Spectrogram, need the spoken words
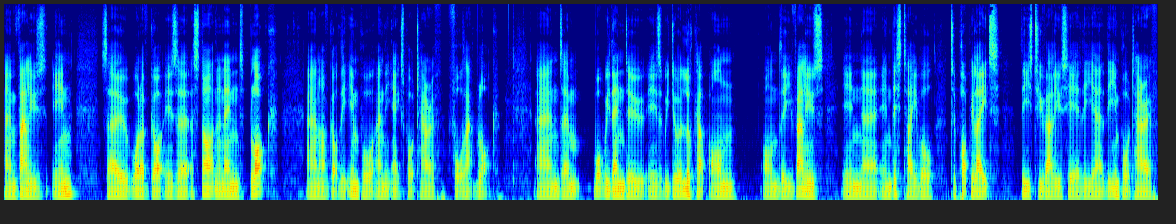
um, values in. So what I've got is a, start and an end block, and I've got the import and the export tariff for that block. And um, what we then do is we do a lookup on on the values in uh, in this table to populate these two values here, the uh, the import tariff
